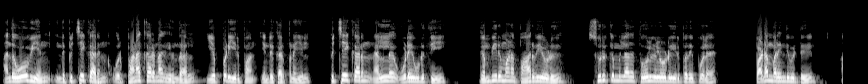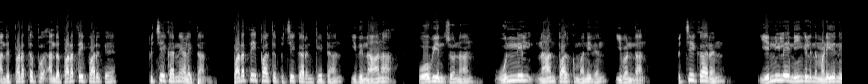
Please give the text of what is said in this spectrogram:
அந்த ஓவியன் இந்த பிச்சைக்காரன் ஒரு பணக்காரனாக இருந்தால் எப்படி இருப்பான் என்ற கற்பனையில் பிச்சைக்காரன் நல்ல உடை உடுத்தி கம்பீரமான பார்வையோடு சுருக்கமில்லாத தோள்களோடு இருப்பதைப் போல படம் வரைந்துவிட்டு அந்த படத்தை ப- அந்த படத்தை பார்க்க பிச்சைக்காரனை அழைத்தான். படத்தை பார்த்த பிச்சைக்காரன் கேட்டான் இது நானா? ஓவியன் சொன்னான் உன்னில் நான் பார்க்கும் மனிதன் இவன்தான். பிச்சைக்காரன் என்னிலே நீங்கள் இந்த மனிதனை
